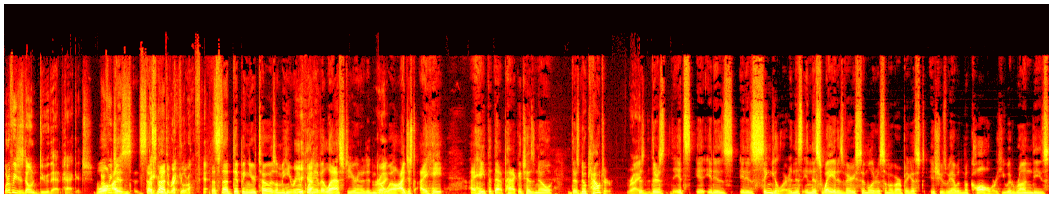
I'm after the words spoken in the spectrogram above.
What if we just don't do that package? Well, we just I, that's not the regular offense. That's not dipping your toes. I mean, he ran yeah. plenty of it last year and it didn't go well. I just I hate I hate that that package has no there's no counter. Right. There's, there's it's it, it is it is singular in this in this way. It is very similar to some of our biggest issues we had with McCall, where he would run these,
